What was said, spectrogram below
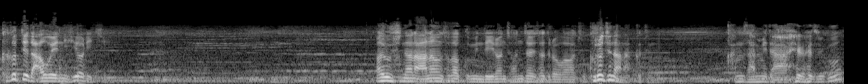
그것 때 나우엔 희열이지. 음. 아유, 씨, 난 아나운서가 꿈인데 이런 전자에서 들어가가지고 그러진 않았거든. 감사합니다. 해가지고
